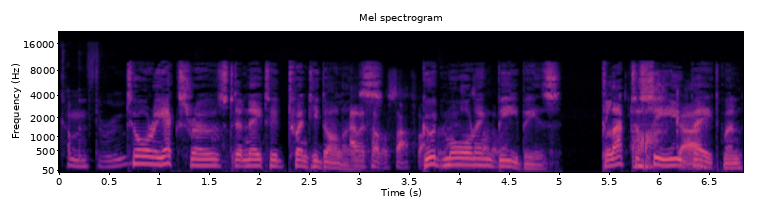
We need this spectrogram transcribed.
Coming through. Tory X Rose donated $20. I have total soft. Good morning, by the way. BBs. Glad to Oh, see you, God. Bateman.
